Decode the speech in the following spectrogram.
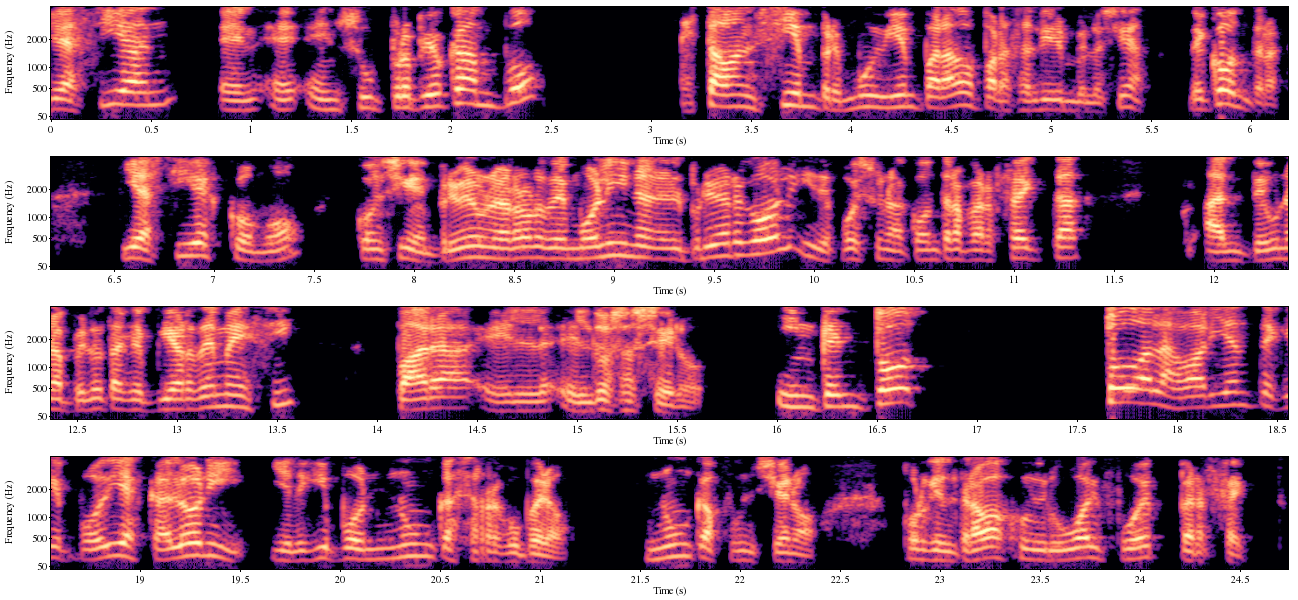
que hacían en, su propio campo, estaban siempre muy bien parados para salir en velocidad, de contra. Y así es como consiguen primero un error de Molina en el primer gol y después una contra perfecta ante una pelota que pierde Messi para el, el 2 a 0. Intentó todas las variantes que podía Scaloni y el equipo nunca se recuperó. nunca funcionó, porque el trabajo de Uruguay fue perfecto.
